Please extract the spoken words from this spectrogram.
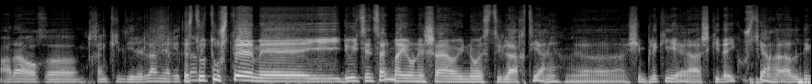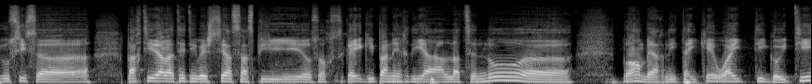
ara, hor, uh, tranquil direla, miagitzen? Ez dut uste, me iduitzen zain, mai honesa oino ez dila hartia, eh? Uh, simpliki, eh? aski da ikustia. Aldi guziz, uh, partida batetik bestea zazpi, egipan erdia aldatzen du, uh, bon, behar litaike, waiti goiti,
